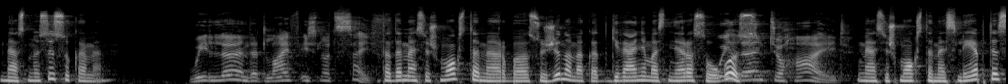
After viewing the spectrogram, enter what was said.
mes nusisukame. We learn that life is not safe. Tada mes išmokstame arba sužinome, kad gyvenimas nėra saugus. Mes išmokstame slėptis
